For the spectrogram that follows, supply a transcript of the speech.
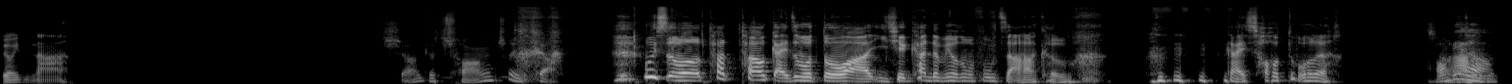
不用一直拿。需要一个床睡觉。为什么他他要改这么多啊？以前看的没有那么复杂、啊，可恶，改超多了好需要亮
